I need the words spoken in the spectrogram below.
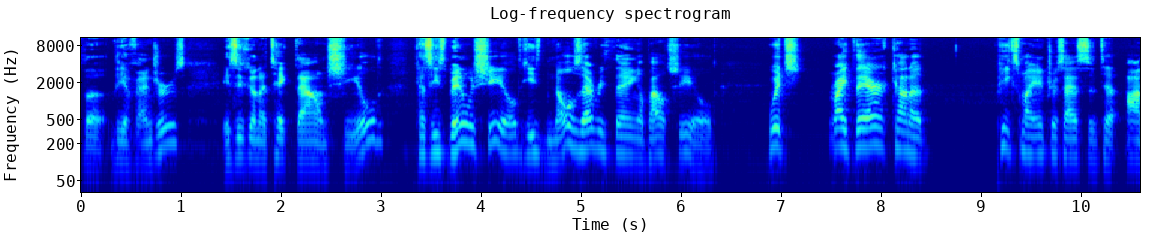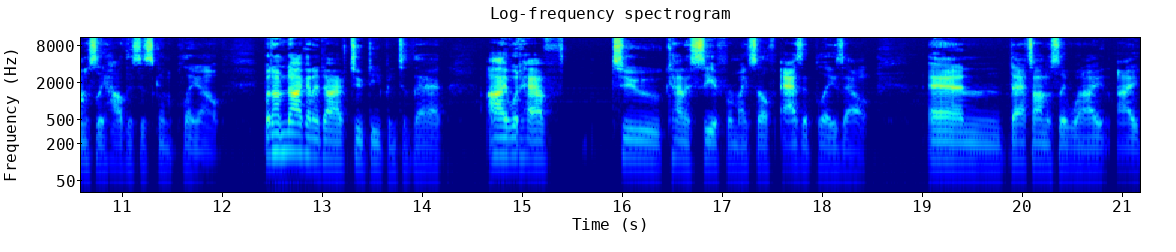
the the Avengers? Is he gonna take down Shield? Because he's been with Shield, he knows everything about Shield, which right there kind of piques my interest as to honestly how this is gonna play out. But I'm not gonna dive too deep into that. I would have to kind of see it for myself as it plays out. And that's honestly what I, I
